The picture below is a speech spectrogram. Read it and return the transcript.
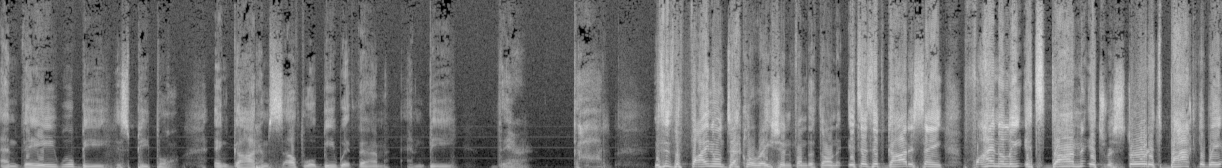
and they will be his people. And God himself will be with them and be their God. This is the final declaration from the throne. It's as if God is saying, finally, it's done, it's restored, it's back the way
